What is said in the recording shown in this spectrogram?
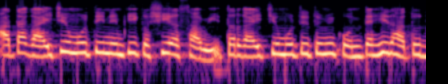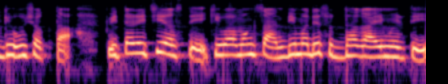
आता गायीची मूर्ती नेमकी कशी असावी? तर गायीची मूर्ती तुम्ही कोणत्याही धातूत घेऊ शकता. पितळेची असते किंवा मग चांदीमध्ये सुद्धा गाय मिळते.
